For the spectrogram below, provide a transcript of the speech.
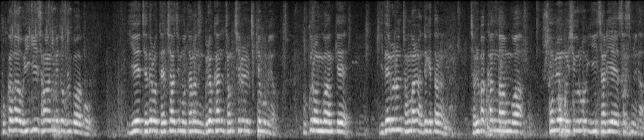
국가가 위기 상황임에도 불구하고 이에 제대로 대처하지 못하는 무력한 정치를 지켜보며 부끄러움과 함께 이대로는 정말 안 되겠다는 절박한 마음과 소명 의식으로 이 자리에 섰습니다.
